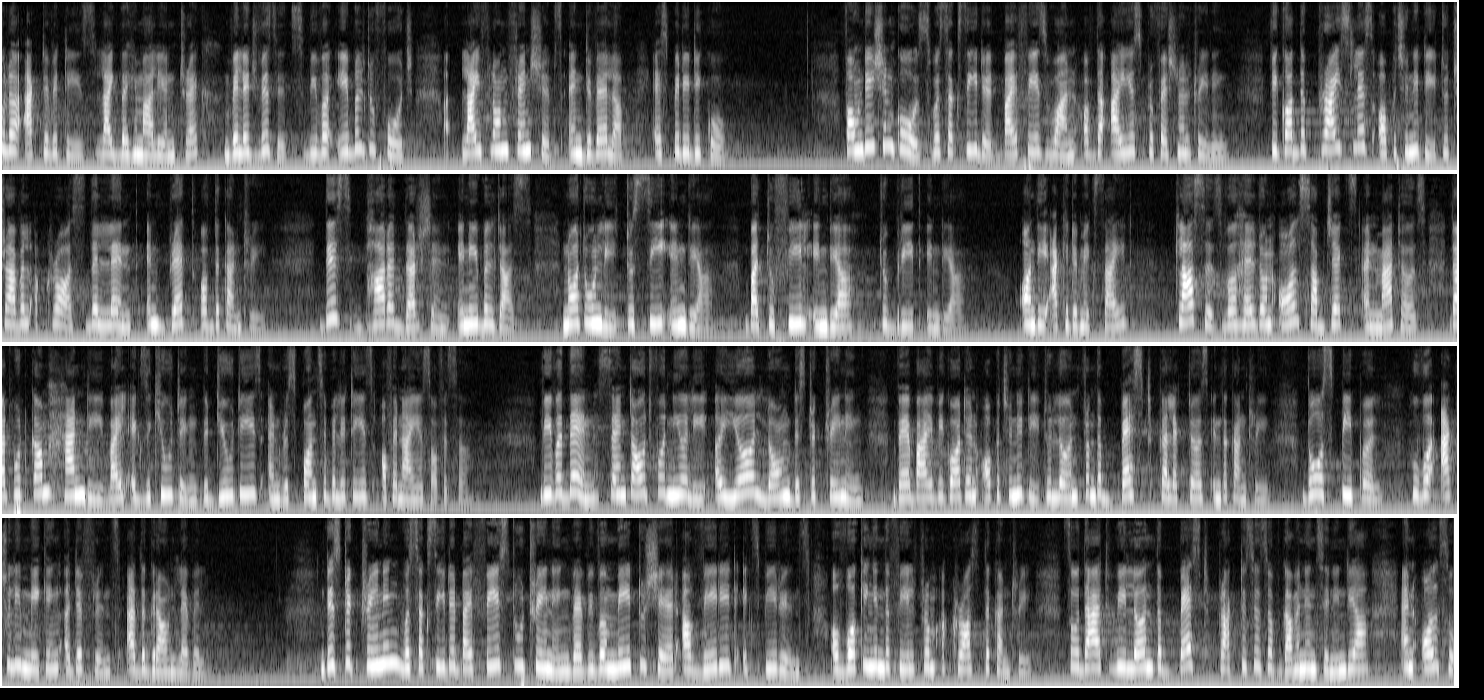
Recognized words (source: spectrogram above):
extracurricular activities like the Himalayan trek, village visits, we were able to forge uh, lifelong friendships and develop esprit de corps. Foundation course was succeeded by phase one of the IAS professional training. We got the priceless opportunity to travel across the length and breadth of the country. This Bharat Darshan enabled us not only to see India, but to feel India, to breathe India. On the academic side, classes were held on all subjects and matters that would come handy while executing the duties and responsibilities of an IAS officer. We were then sent out for nearly a year-long district training, whereby we got an opportunity to learn from the best collectors in the country, those people who were actually making a difference at the ground level. District training was succeeded by phase two training where we were made to share our varied experience of working in the field from across the country so that we learned the best practices of governance in India and also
